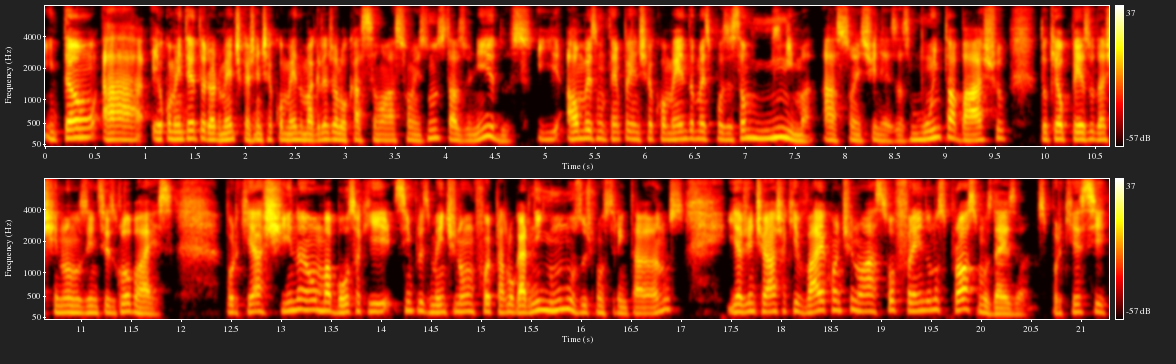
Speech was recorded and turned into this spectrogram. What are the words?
Então, a, eu comentei anteriormente que a gente recomenda uma grande alocação a ações nos Estados Unidos e, ao mesmo tempo, a gente recomenda uma exposição mínima a ações chinesas, muito abaixo do que é o peso da China nos índices globais. Porque a China é uma bolsa que simplesmente não foi para lugar nenhum nos últimos 30 anos e a gente acha que vai continuar sofrendo nos próximos 10 anos. Porque se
